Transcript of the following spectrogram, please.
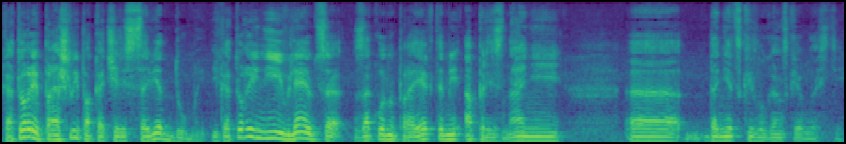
которые прошли пока через Совет Думы и которые не являются законопроектами о признании э, Донецкой и Луганской областей.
